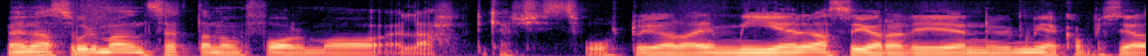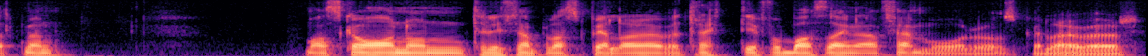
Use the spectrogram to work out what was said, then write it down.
Men alltså borde man sätta någon form av, eller det kanske är svårt att göra det mer, alltså göra det ännu mer komplicerat men man ska ha någon till exempel att spelare över 30 får bara signa fem år och spelare över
